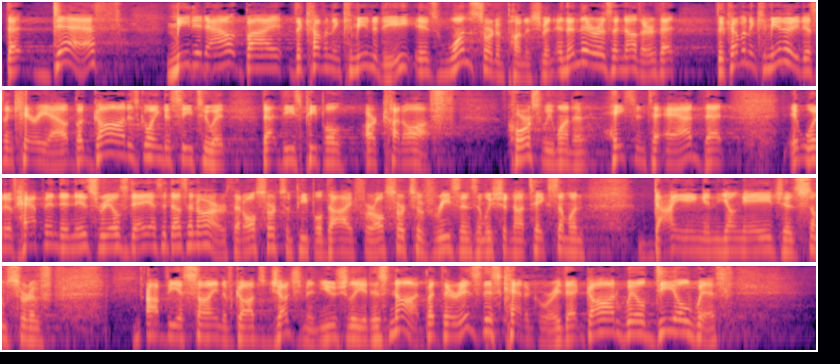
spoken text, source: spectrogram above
That death, meted out by the covenant community, is one sort of punishment. And then there is another that the covenant community doesn't carry out, but God is going to see to it that these people are cut off. Of course, we want to hasten to add that it would have happened in Israel's day as it does in ours, that all sorts of people die for all sorts of reasons, and we should not take someone dying in young age as some sort of obvious sign of God's judgment. Usually it is not. But there is this category that God will deal with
